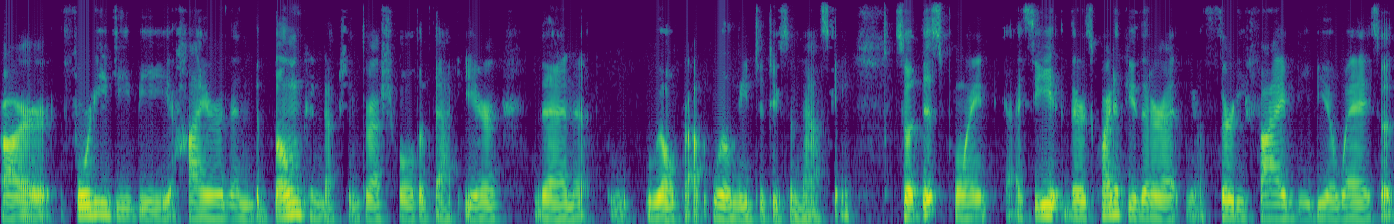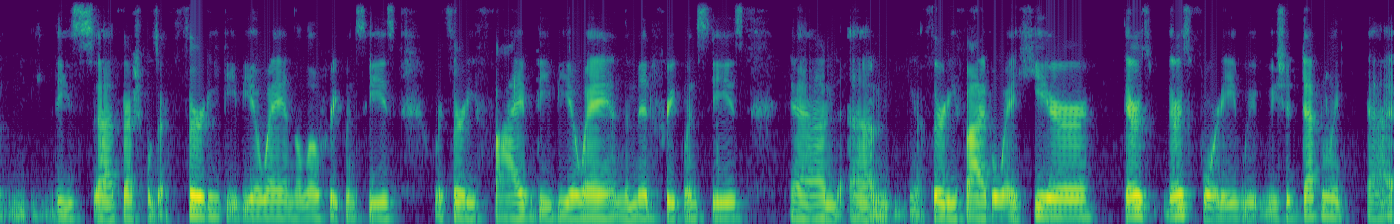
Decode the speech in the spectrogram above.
are 40 dB higher than the bone conduction threshold of that ear, then we'll we'll need to do some masking. So at this point, I see there's quite a few that are at you know 35 dB away. So these uh, thresholds are 30 dB away in the low frequencies. We're 35 dB away in the mid frequencies, and um, you know 35 away here. There's there's 40. We we should definitely uh,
